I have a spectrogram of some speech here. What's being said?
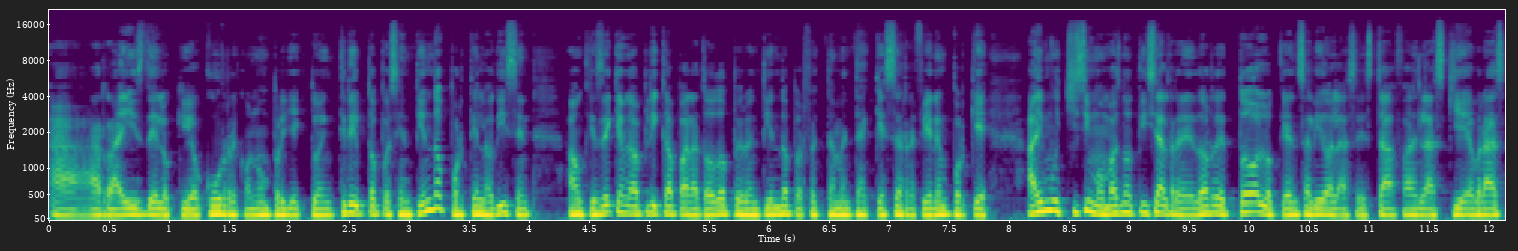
a raíz de lo que ocurre con un proyecto en cripto, pues entiendo por qué lo dicen, aunque sé que no aplica para todo, pero entiendo perfectamente a qué se refieren porque hay muchísimo más noticia alrededor de todo lo que han salido las estafas, las quiebras,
